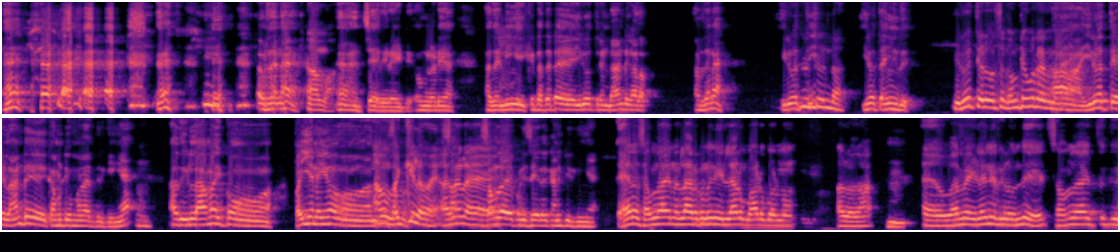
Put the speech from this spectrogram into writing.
அப்படிதானே? ஆமா. சரி ரைட்டு உங்களுடைய அதை நீங்க கிட்டத்தட்ட இருபத்தி ரெண்டு ஆண்டு காலம். அப்படிதானே? இருபத்தி ரெண்டா இருபத்தைந்து. இருபத்தி ஏழு வருஷம் கமிட்டி முறை இருந்தேன் இருபத்தேழு ஆண்டு கமிட்டி மெம்பரா இருந்திருக்கீங்க. அது இல்லாம இப்போ பையனையும் வக்கீல் அதனால சமுதாய பணி செய்யறதுக்கு அனுப்பியிருக்கீங்க. வேற சமுதாயம் நல்லா இருக்கணும்னு எல்லாரும் பாடுபடணும். அவ்வளவுதான். வர்ற இளைஞர்கள் வந்து சமுதாயத்துக்கு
